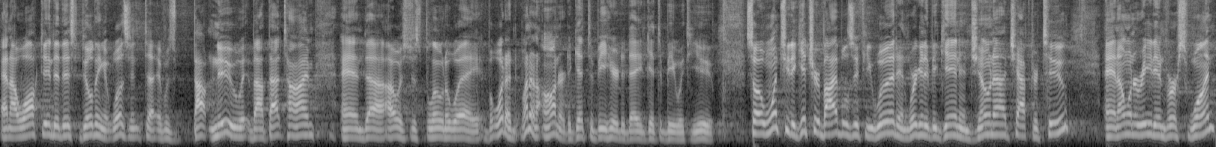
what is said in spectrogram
And I walked into this building. It wasn't, uh, it was about new about that time. And uh, I was just blown away. But what, a, what an honor to get to be here today and get to be with you. So I want you to get your Bibles if you would. And we're going to begin in Jonah chapter 2. And I want to read in verse 1.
